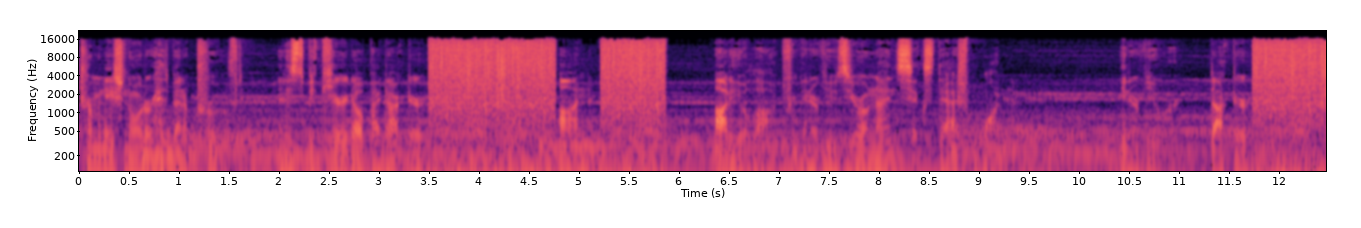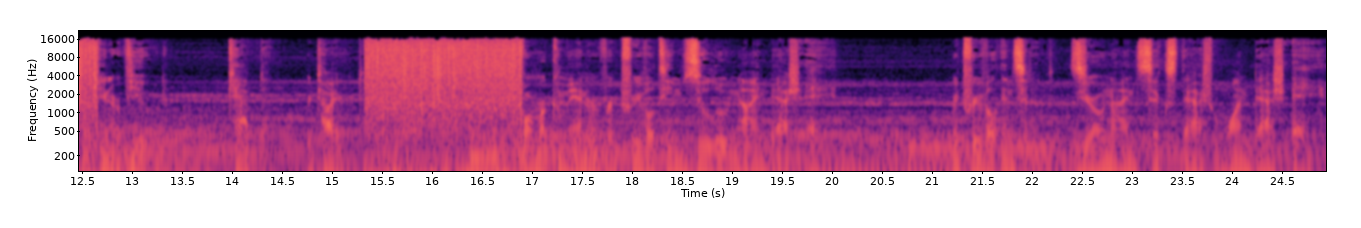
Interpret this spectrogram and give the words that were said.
Termination order has been approved and is to be carried out by Dr. on audio log from interview 096 1. Interviewer Dr. Interviewed Captain Retired Former commander of Retrieval Team Zulu 9 A. Retrieval Incident 096 1 A.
